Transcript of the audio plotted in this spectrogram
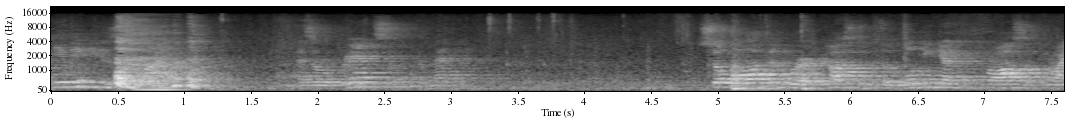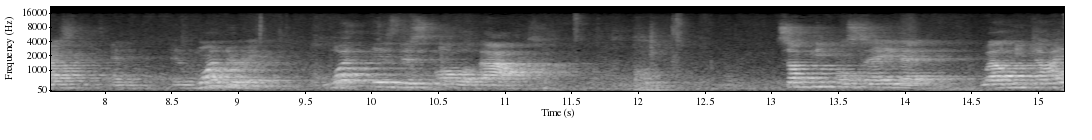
giving his life as a ransom. So often we're accustomed to looking at the cross of Christ and, and wondering, what is this all about? Some people say that, well, he died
